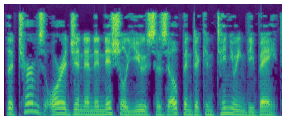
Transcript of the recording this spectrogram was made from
The term's origin and initial use is open to continuing debate.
